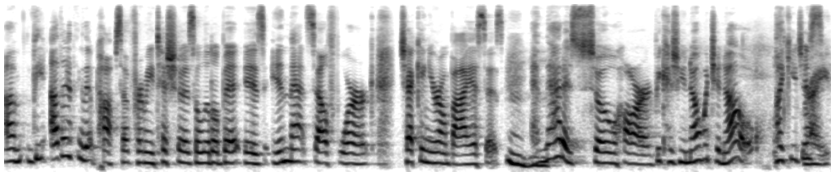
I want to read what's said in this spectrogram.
Um, the other thing that pops up for me tisha is a little bit is in that self work checking your own biases. Mm-hmm. and that is so hard because you know what you know. Like you just right.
